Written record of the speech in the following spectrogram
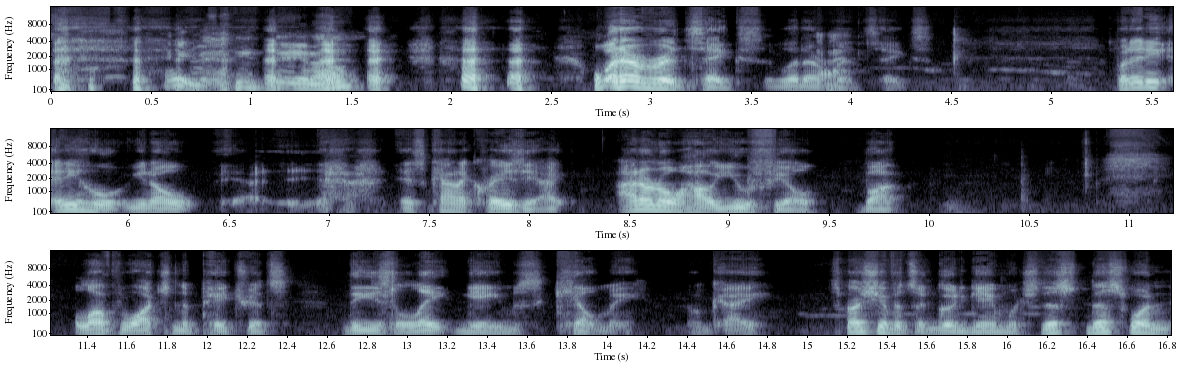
hey man, you know, whatever it takes, whatever it takes. But any anywho, you know, it's kind of crazy. I I don't know how you feel, but love watching the Patriots. These late games kill me. Okay, especially if it's a good game, which this this one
